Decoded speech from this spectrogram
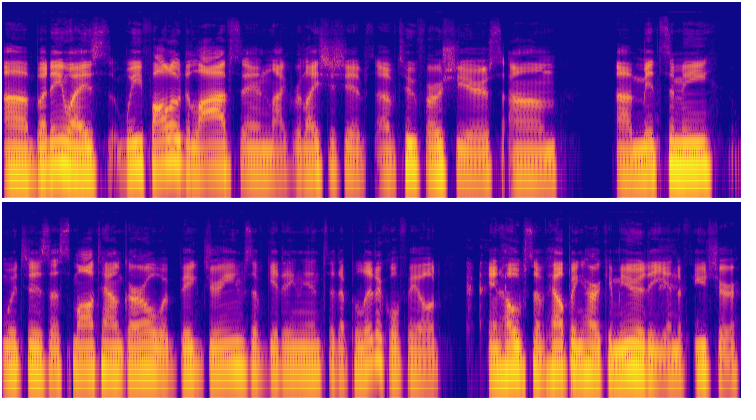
uh, but anyways, we followed the lives and like relationships of two first years. Um, uh, Mitsumi, which is a small town girl with big dreams of getting into the political field in hopes of helping her community in the future.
